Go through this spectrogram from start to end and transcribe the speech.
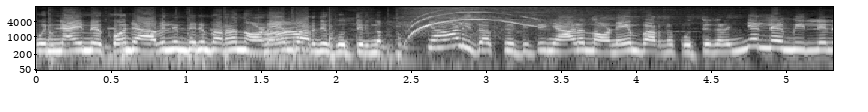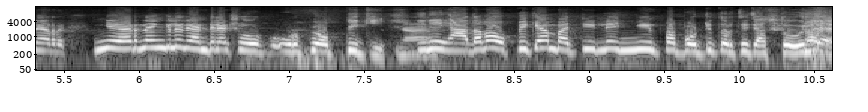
പുന്നായി വെക്കോ രാവിലെ എന്തെങ്കിലും പറഞ്ഞ നുണയും പറഞ്ഞ് കുത്തിരുന്നു. ഞാൻ ഇതൊക്കെ ഇട്ടിട്ട് ഞാൻ നുണയും പറഞ്ഞ് കുത്തിരുന്നു. ഇനിയല്ലേ മില്ലിനർ ഇനി എവിടെന്നെങ്കിലും രണ്ടു ലക്ഷം ഉറുപ്പ്യ ഒപ്പിക്ക്. ഇനി അഥവാ ഒപ്പിക്കാൻ പറ്റിയില്ല ഇനി ഇപ്പൊ പൊട്ടിത്തെറിച്ച് ചത്തൂല്ലേ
